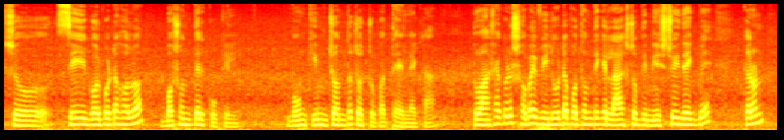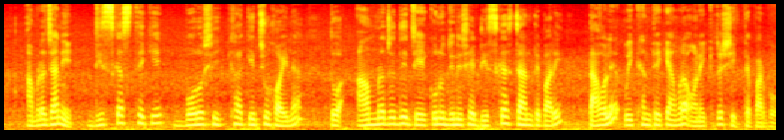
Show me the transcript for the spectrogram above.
সো সেই গল্পটা হলো বসন্তের কোকিল, বঙ্কিমচন্দ্র চট্টোপাধ্যায়ের লেখা। তো, আশা করি সবাই ভিডিওটা প্রথম থেকে লাস্ট অবধি নিশ্চয়ই দেখবে। কারণ, আমরা জানি ডিসকাস থেকে বড় শিক্ষা কিছু হয় না। তো, আমরা যদি যে কোনো জিনিসের ডিসকাস জানতে পারি তাহলে ওইখান থেকে আমরা অনেক কিছু শিখতে পারব।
